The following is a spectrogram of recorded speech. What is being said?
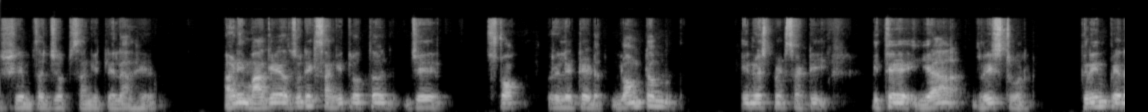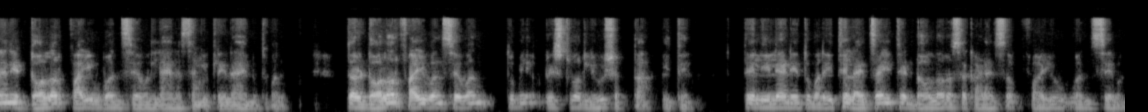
श्रेमचा जप सांगितलेला आहे. आणि मागे अजून एक सांगितलं होतं जे स्टॉक रिलेटेड लॉंग टर्म इन्व्हेस्टमेंटसाठी इथे या रिस्टवर ग्रीन पेनाने डॉलर फाईव्ह वन सेवन लिहायला सांगितलेलं आहे मी तुम्हाला. तर डॉलर फाईव्ह वन सेवन तुम्ही रिस्टवर लिहू शकता इथे. ते लिहिल्याने तुम्हाला इथे लिहायचं इथे डॉलर असं काढायचं फाईव्ह वन सेवन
